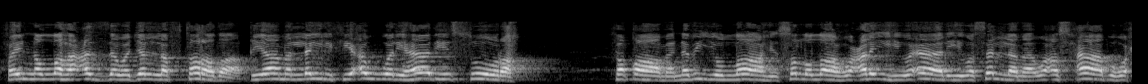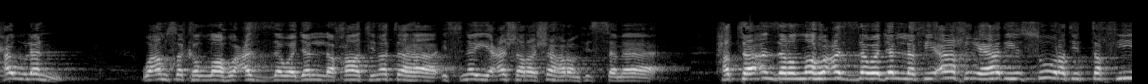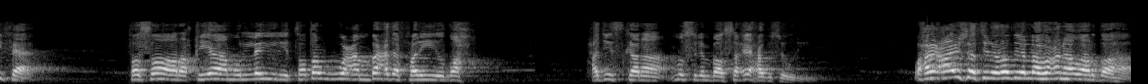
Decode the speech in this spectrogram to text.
faina allaha caza wajalla iftarada qiyaama alleyli fii awali hadihi الsuura faqaama nabiy اllahi salى اllahu عalayh walih waslama waasxaabuhu xawla waamsaka allahu caza wajalla khaatimatha isnay cashara shahra fi الsma xata anzla allahu caza wajalla fi akhiri hadihi الsurati الtakfiifa fasaara qiyaamu alleyli taطawuca bacda fariidah xadiiskana muslim baa saxiixa ku soo wariyey waxay caaisha tidhi radia allahu canha wa ardaaha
